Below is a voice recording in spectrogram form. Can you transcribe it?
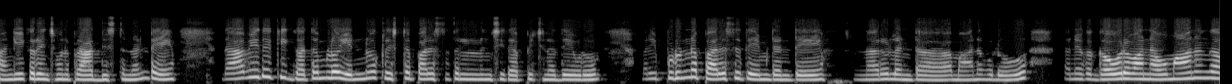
అంగీకరించమని ప్రార్థిస్తుందంటే దావీదుకి గతంలో ఎన్నో క్లిష్ట పరిస్థితుల నుంచి తప్పించిన దేవుడు మరి ఇప్పుడున్న పరిస్థితి ఏమిటంటే నరులంట మానవులు తన యొక్క గౌరవాన్ని అవమానంగా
